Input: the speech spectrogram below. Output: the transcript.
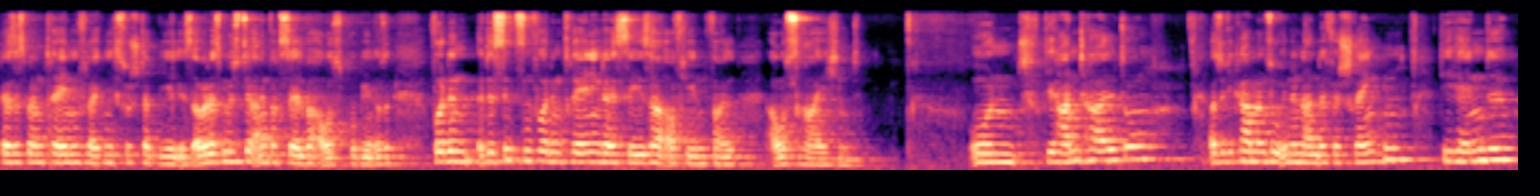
dass es beim Training vielleicht nicht so stabil ist. Aber das müsst ihr einfach selber ausprobieren. Also vor dem, das Sitzen vor dem Training, da ist Cäsar auf jeden Fall ausreichend. Und die Handhaltung, also die kann man so ineinander verschränken, die Hände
